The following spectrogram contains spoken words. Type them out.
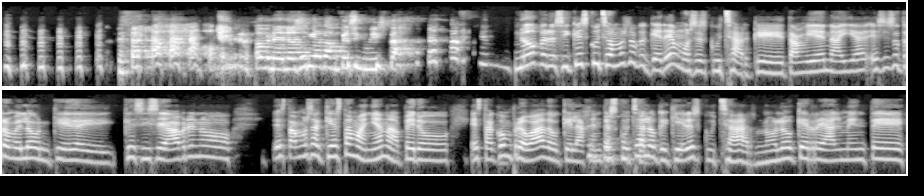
Hombre, no sería tan pesimista. No, pero sí que escuchamos lo que queremos escuchar, que también hay, ese es otro melón, que, que si se abre no estamos aquí esta mañana, pero está comprobado que la gente escucha lo que quiere escuchar, no lo que realmente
